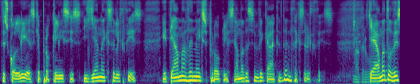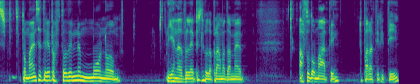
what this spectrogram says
δυσκολίες και προκλήσεις για να εξελιχθείς. Γιατί άμα δεν έχεις πρόκληση, άμα δεν συμβεί κάτι, δεν θα εξελιχθείς. Ακριβώς. Και άμα το δεις, το mindset trip αυτό δεν είναι μόνο για να βλέπεις λίγο τα πράγματα με αυτό το μάτι του παρατηρητή,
